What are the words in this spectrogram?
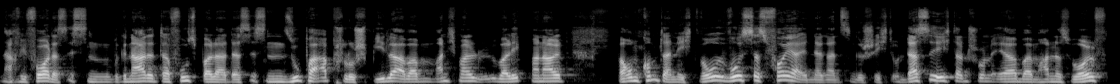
nach wie vor, das ist ein begnadeter Fußballer, das ist ein super Abschlussspieler, aber manchmal überlegt man halt, warum kommt er nicht? Wo, wo ist das Feuer in der ganzen Geschichte? Und das sehe ich dann schon eher beim Hannes Wolf,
